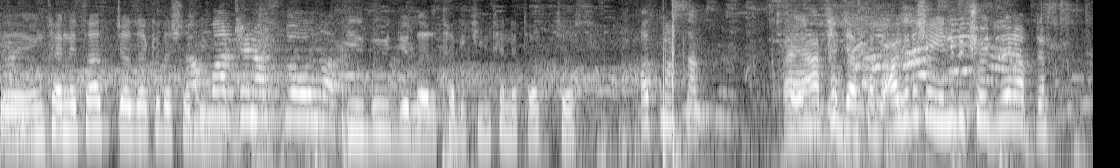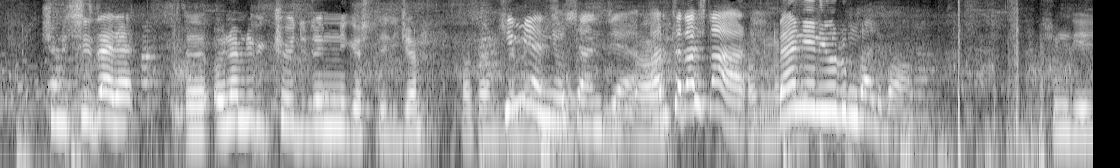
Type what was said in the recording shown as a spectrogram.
Ee, internete atacağız arkadaşlar. Ben varken aslı olmaz. biz bu videoları tabii ki internete atacağız. Atmazsak. Ee, atacağız tabii. Arkadaşlar yeni bir köy düzeni yaptım. Şimdi sizlere e, önemli bir köy düzenini göstereceğim. Tasarım Kim yeniyor sence? Arkadaşlar Adına ben yeniyorum galiba. Şimdi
